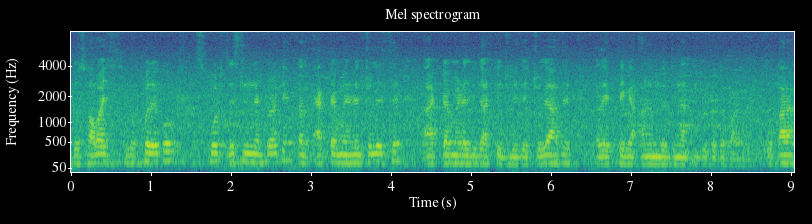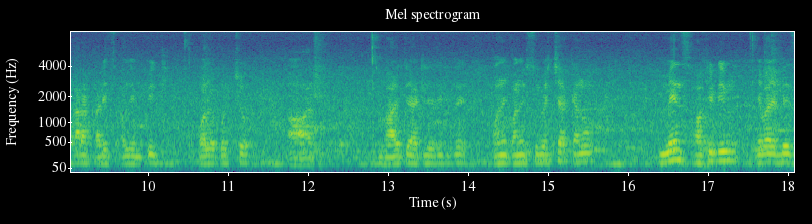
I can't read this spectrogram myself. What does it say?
তো সবাই লক্ষ্য রেখো স্পোর্টস রেসলিং নেটওয়ার্কে কারণ একটা মেডেল চলে এসেছে, আর একটা মেডেল যদি আজকে ঝুলিতে চলে আসে, তাহলে এর থেকে আনন্দের দিন আর কিছু হতে পারে না। তো কারা কারা প্যারিস অলিম্পিক ফলো করছ, আর ভারতীয় অ্যাথলেটিকদের অনেক অনেক শুভেচ্ছা। কেন? মেন্স হকি টিম এবারে বেশ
